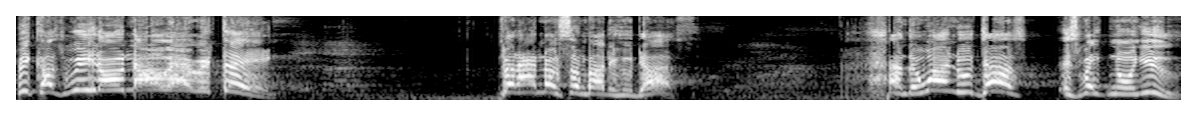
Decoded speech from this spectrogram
because we don't know everything. But I know somebody who does. And the one who does is waiting on you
